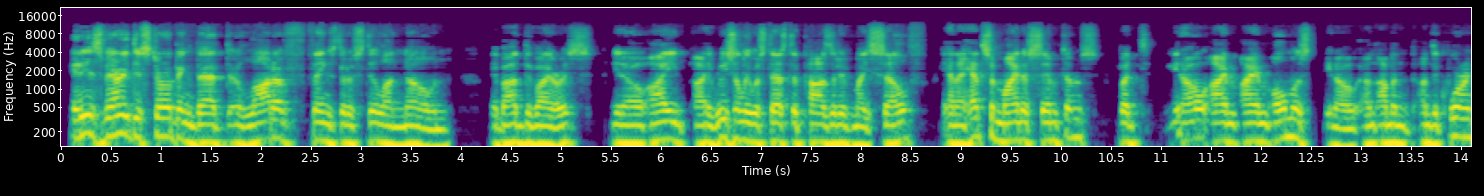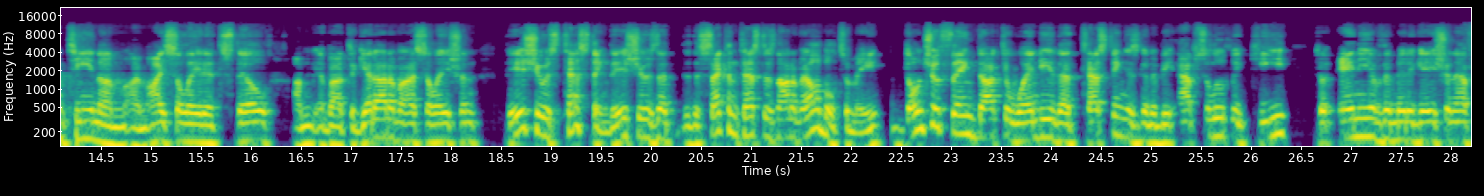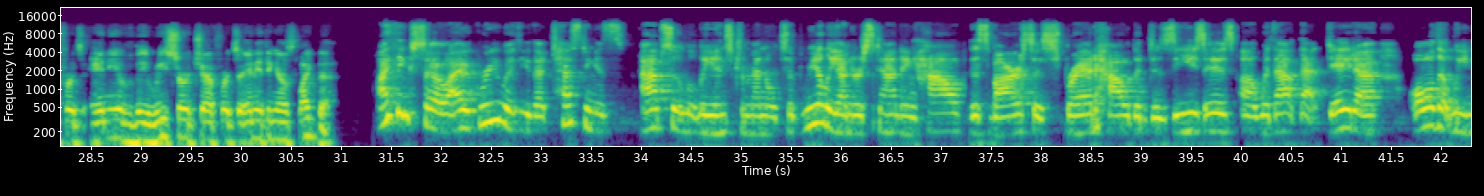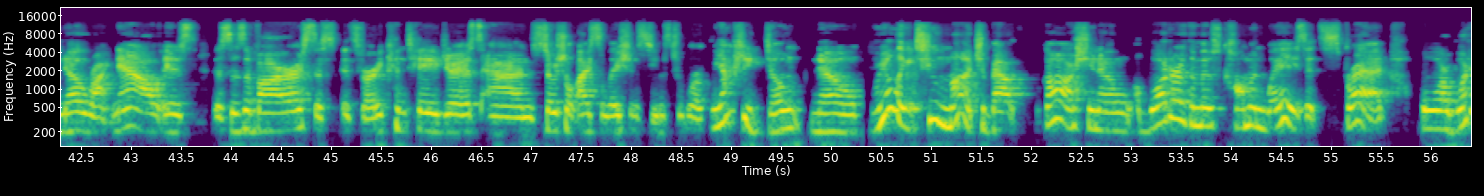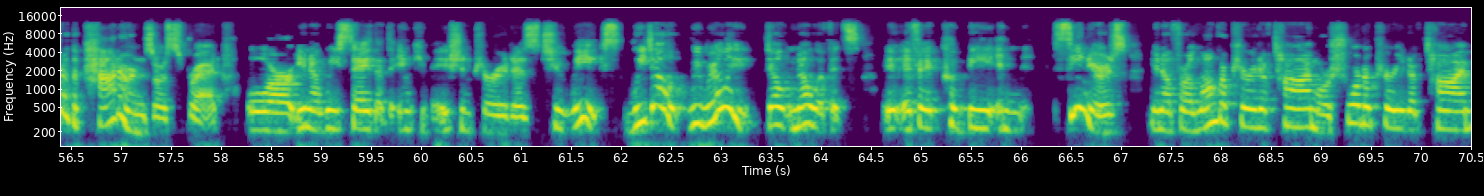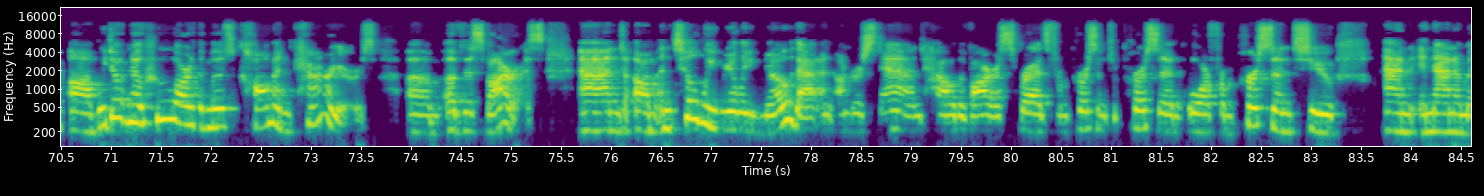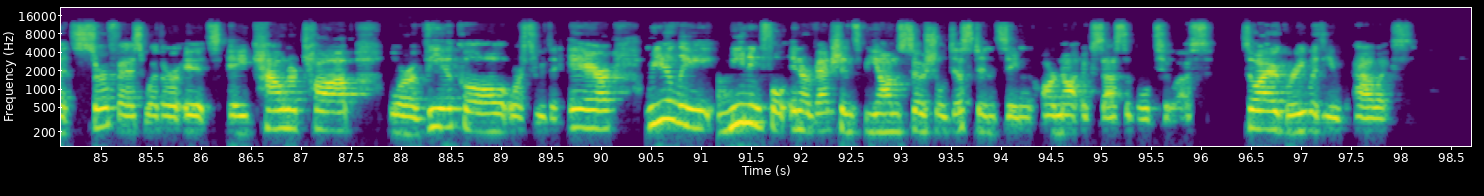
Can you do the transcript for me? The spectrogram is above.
It is very disturbing that there are a lot of things that are still unknown about the virus. You know, I, I recently was tested positive myself and I had some minor symptoms, but you know, I'm I'm almost you know I'm, I'm under quarantine. I'm I'm isolated still. I'm about to get out of isolation. The issue is testing. The issue is that the second test is not available to me. Don't you think, Dr. Wendy, that testing is going to be absolutely key to any of the mitigation efforts, any of the research efforts, or anything else like that? I think so. I agree with you that testing is absolutely instrumental to really understanding how this virus is spread, how the disease is. Uh, without that data, all that we know right now is this is a virus, this, it's very contagious, and social isolation seems to work. We actually don't know really too much about gosh, you know, what are the most common ways it's spread? Or what are the patterns of spread? Or, you know, we say that the incubation period is two weeks. We don't, we really don't know if it's, if it could be in seniors, you know, for a longer period of time or a shorter period of time. Um, we don't know who are the most common carriers um, of this virus. And um, until we really know that and understand how the virus spreads from person to person or from person to an inanimate surface, whether it's a countertop or a vehicle or through the air, really meaningful interventions beyond social distancing are not accessible to us. So I agree with you, Alex.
